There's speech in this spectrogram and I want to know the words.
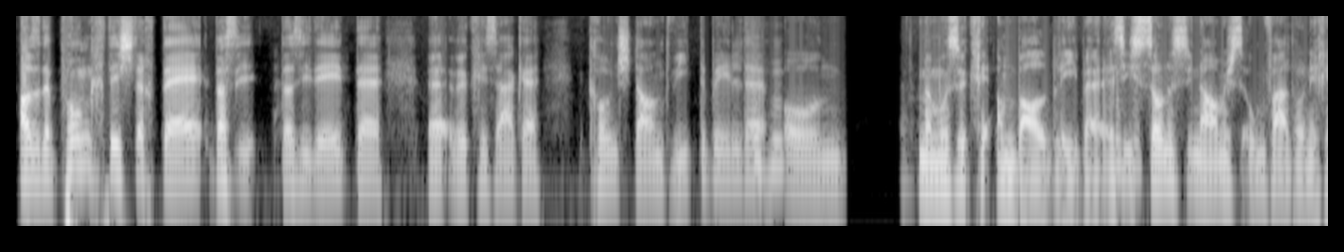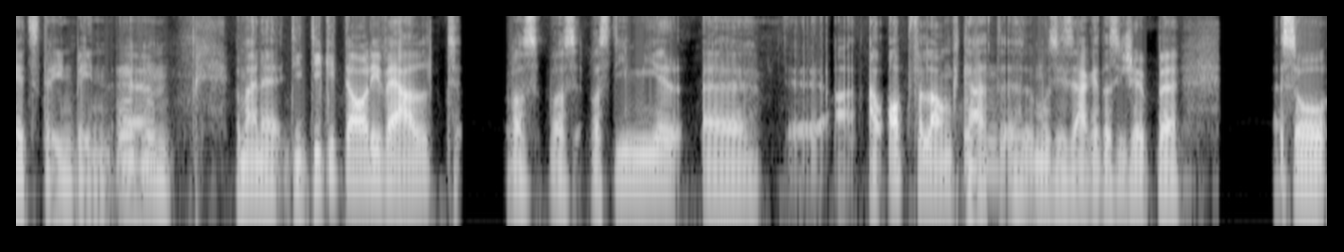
Also der Punkt ist doch der, dass ich, dass ich dort äh, wirklich sage, konstant weiterbilden Mhm. und man muss wirklich am Ball bleiben. Es Mhm. ist so ein dynamisches Umfeld, wo ich jetzt drin bin. Ähm, ich meine, die digitale Welt, was, was, was die mir äh, äh, auch abverlangt hat, Mhm. äh, muss ich sagen, das ist etwa so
